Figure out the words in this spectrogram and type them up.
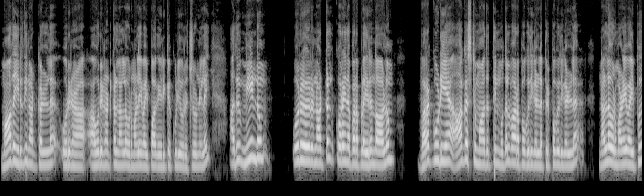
மாத இறுதி நாட்களில் ஒரு நா நாட்கள் நல்ல ஒரு மழை வாய்ப்பாக இருக்கக்கூடிய ஒரு சூழ்நிலை. அது மீண்டும் ஒரு ஒரு நாட்கள் குறைந்த பரப்பில் இருந்தாலும், வரக்கூடிய ஆகஸ்ட் மாதத்தின் முதல் வார பகுதிகளில் பிற்பகுதிகளில் நல்ல ஒரு மழை வாய்ப்பு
